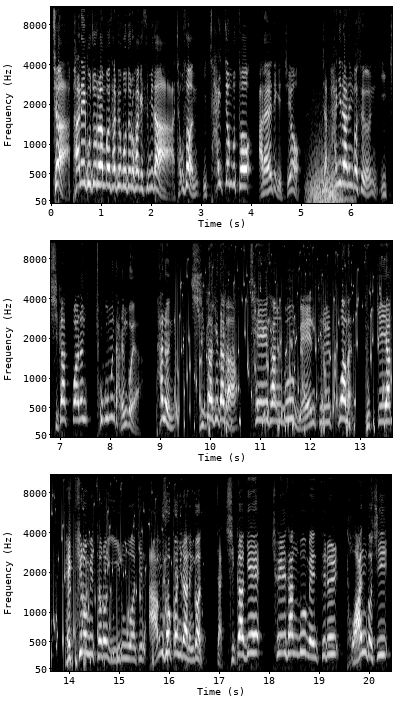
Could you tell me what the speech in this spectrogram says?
자, 판의 구조를 한번 살펴보도록 하겠습니다. 자, 우선 이 차이점부터 알아야 되겠지요. 자, 판이라는 것은 이 지각과는 조금은 다른 거야. 판은 지각에다가 최상부 멘트를 포함한 두께 약 100km로 이루어진 암석권이라는 것. 자, 지각에 최상부 멘트를 더한 것이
